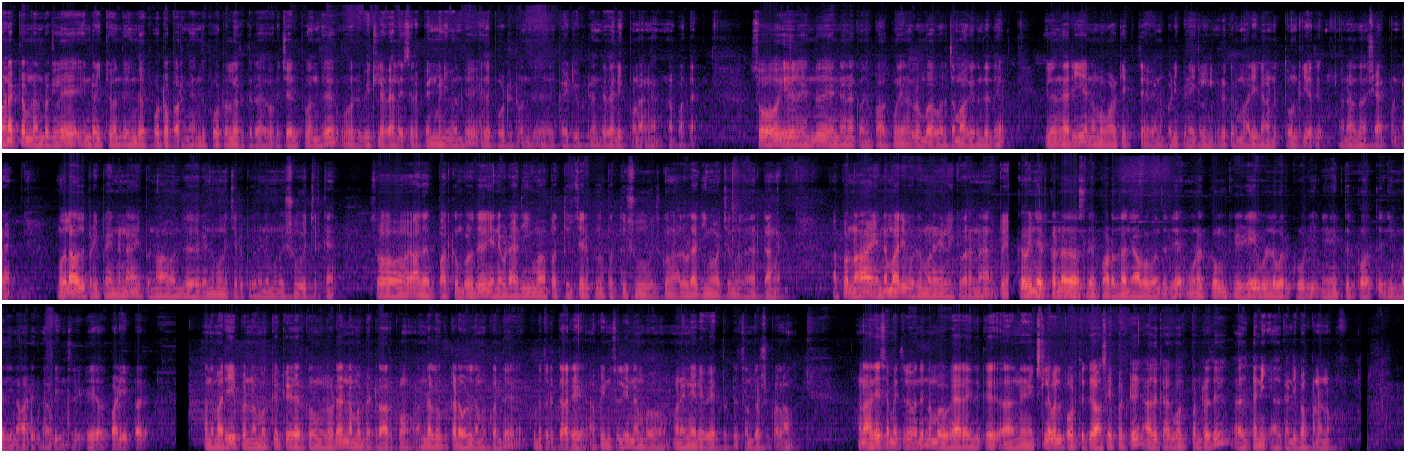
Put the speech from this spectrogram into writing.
வணக்கம் நண்பர்களே. இன்றைக்கு வந்து இந்த ஃபோட்டோ பாருங்கள் இந்த ஃபோட்டோவில் இருக்கிற ஒரு செருப்பு வந்து ஒரு வீட்டில் வேலை செய்கிற பெண்மணி வந்து இதை போட்டுட்டு வந்து கட்டி விட்டு அந்த வேலைக்கு போனாங்க. நான் பார்த்தேன். ஸோ இதில் வந்து என்னென்னா கொஞ்சம் பார்க்கும்போது எனக்கு ரொம்ப வருத்தமாக இருந்தது. இதில் நிறைய நம்ம வாழ்க்கைக்கு தேவையான படிப்பினைகள் இருக்கிற மாதிரி நான் தோன்றியது. அதனால தான் ஷேர் பண்ணுறேன் முதலாவது படிப்பினை என்னென்னா இப்போ நான் வந்து ரெண்டு மூணு செருப்பு ரெண்டு மூணு ஷூ வச்சுருக்கேன். ஸோ அதை பார்க்கும்பொழுது என்னை விட அதிகமாக பத்து செருப்பு பத்து ஷூ வச்சுக்கோங்க அதோட அதிகமாக வச்சவங்களாம் இருக்காங்க. அப்போ நான் என்ன மாதிரி ஒரு மனநிலைக்கு வரேன்னா இப்போ கவிஞர் கண்ணதாசனுடைய பாடல் தான் ஞாபகம் வந்தது. உனக்கும் கீழே உள்ளவர் கோடி நினைத்து பார்த்து நிம்மதி நாடு அப்படின்னு சொல்லிட்டு அவர் பாடியிருப்பார். அந்த மாதிரி இப்போ நமக்கு கீழே இருக்கிறவங்களோட நம்ம பெட்டராக இருக்கோம். அந்த அளவுக்கு கடவுள் நமக்கு வந்து கொடுத்துருக்காரு அப்படின்னு சொல்லி நம்ம மனநிறைவு ஏற்பட்டு சந்தோஷப்படலாம். ஆனால் அதே சமயத்தில் வந்து நம்ம வேறு இதுக்கு நெக்ஸ்ட் லெவல் போகிறதுக்கு ஆசைப்பட்டு அதுக்காக ஒர்க் பண்ணுறது அது தனி. அது கண்டிப்பாக பண்ணணும்.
